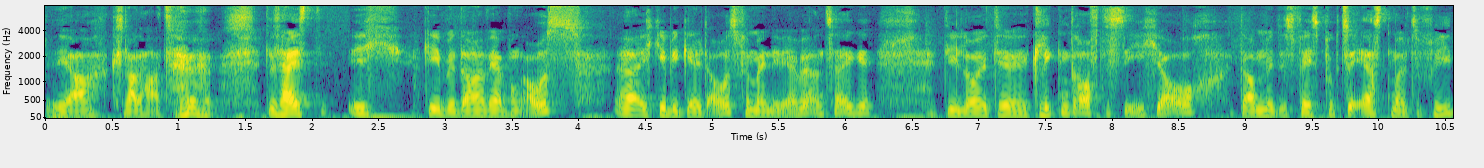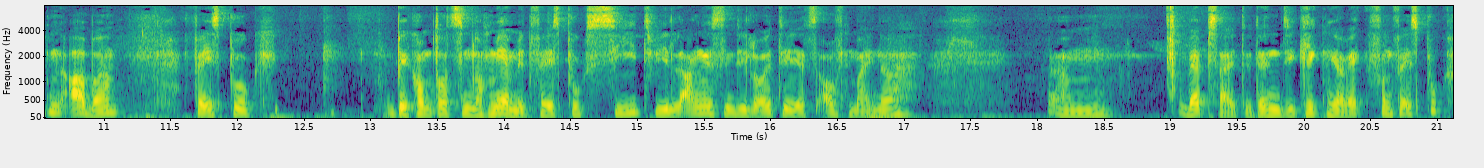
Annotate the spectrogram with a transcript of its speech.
ja, knallhart. Das heißt, ich gebe da Werbung aus, äh, ich gebe Geld aus für meine Werbeanzeige. Die Leute klicken drauf, das sehe ich ja auch. Damit ist Facebook zuerst mal zufrieden. Aber Facebook bekommt trotzdem noch mehr mit. Facebook sieht, wie lange sind die Leute jetzt auf meiner ähm, Webseite, denn sie klicken ja weg von Facebook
